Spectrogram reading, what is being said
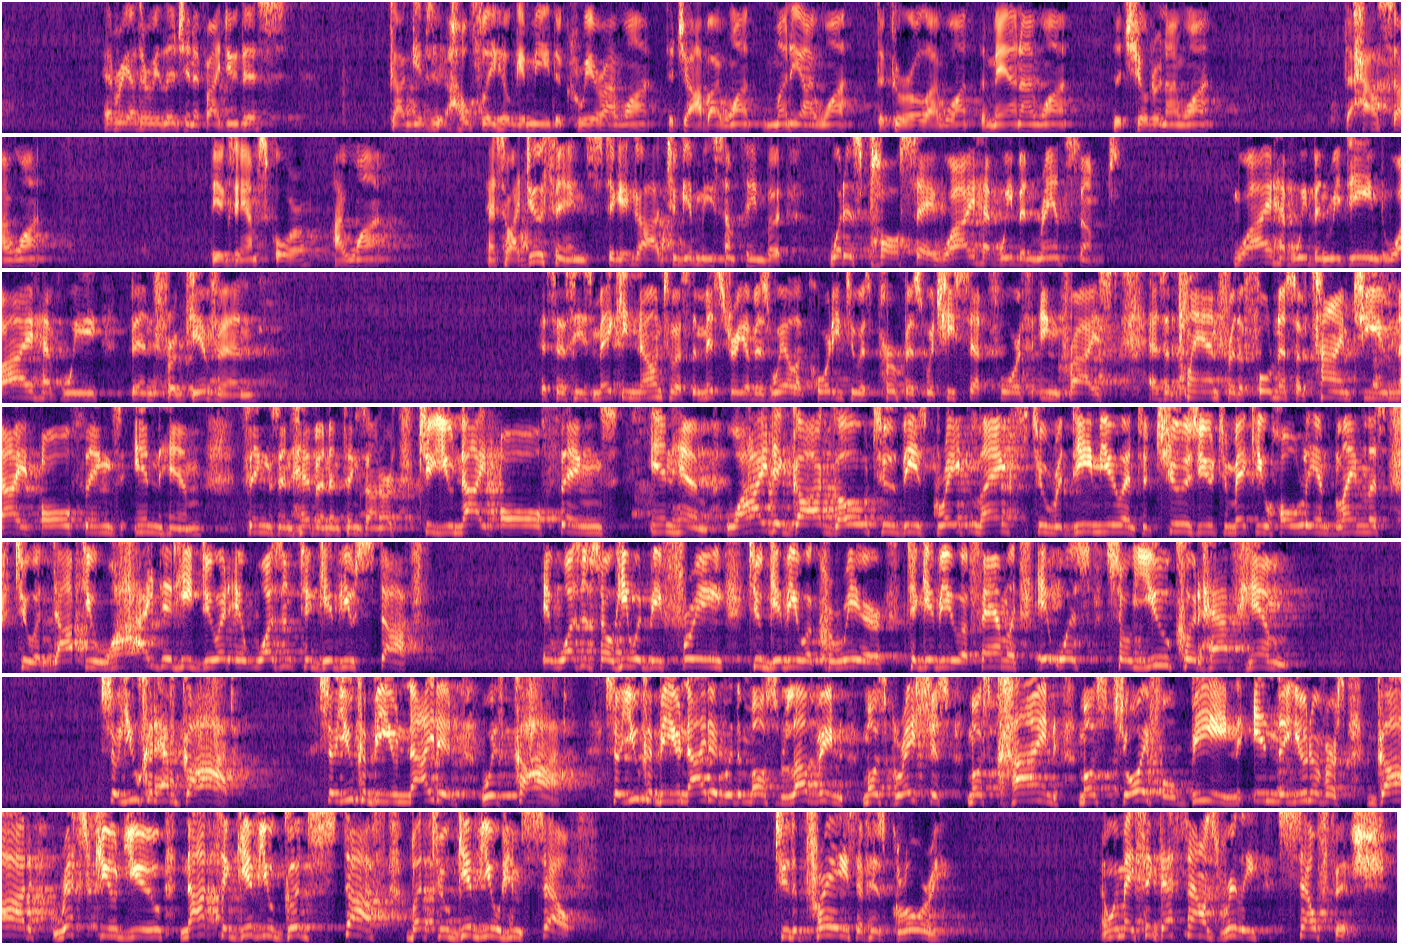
Every other religion, if I do this, God gives it, hopefully, He'll give me the career I want, the job I want, the money I want, the girl I want, the man I want, the children I want, the house I want, the exam score I want. And so I do things to get God to give me something, but what does Paul say? Why have we been ransomed? Why have we been redeemed? Why have we been forgiven? It says he's making known to us the mystery of his will according to his purpose, which he set forth in Christ as a plan for the fullness of time to unite all things in him, things in heaven and things on earth, to unite all things in him. Why did God go to these great lengths to redeem you and to choose you, to make you holy and blameless, to adopt you? Why did he do it? It wasn't to give you stuff. It wasn't so he would be free to give you a career, to give you a family. It was so you could have him. So you could have God. So you could be united with God so you could be united with the most loving, most gracious, most kind, most joyful being in the universe. God rescued you not to give you good stuff, but to give you Himself to the praise of His glory. And we may think that sounds really selfish.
